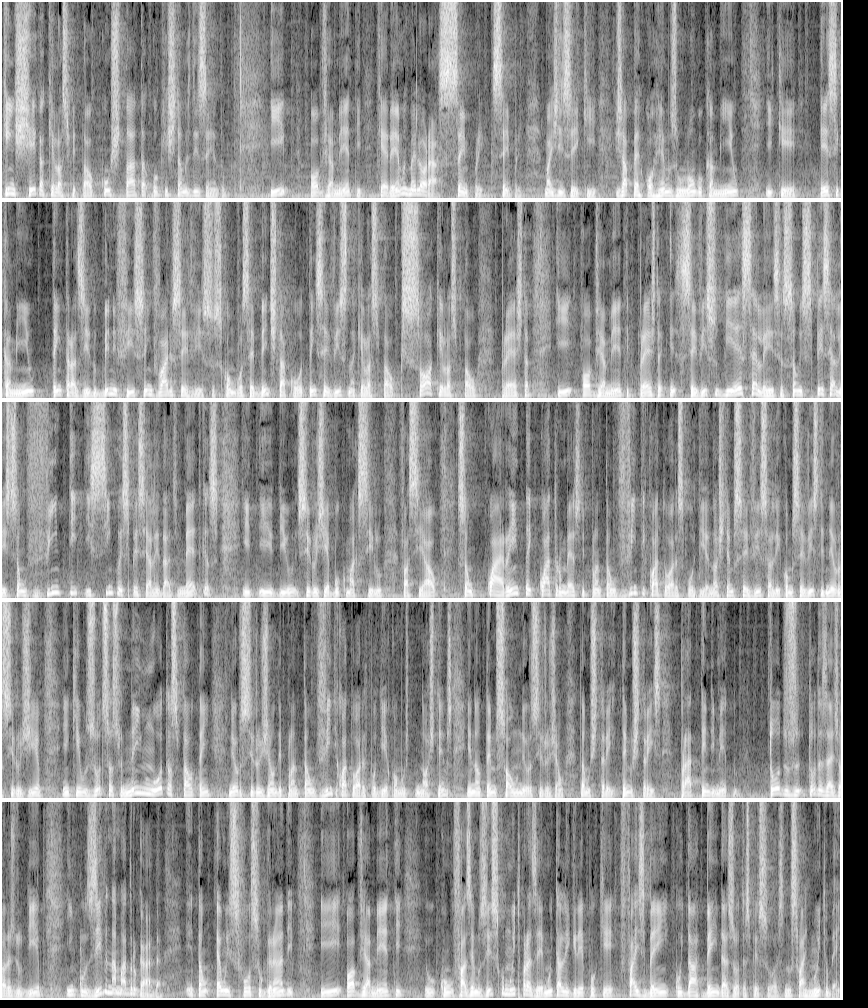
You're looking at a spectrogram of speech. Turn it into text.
Quem chega àquele hospital constata o que estamos dizendo. E, obviamente, queremos melhorar sempre, sempre, mas dizer que já percorremos um longo caminho e que esse caminho tem trazido benefício em vários serviços. Como você bem destacou, tem serviço naquele hospital que só aquele hospital presta e, obviamente, presta serviço de excelência. São especialistas, são 25 especialidades médicas e, e de cirurgia bucomaxilofacial. São 44 médicos de plantão 24 horas por dia. Nós temos serviço ali como serviço de neurocirurgia, em que os outros nenhum outro hospital tem neurocirurgião de plantão 24 horas por dia, como nós temos, e não temos só um neurocirurgião. Temos três, temos três para atendimento todos, todas as horas do dia, inclusive na madrugada. Então, é um esforço grande e, obviamente, fazemos isso com muito prazer, muita alegria, porque faz bem cuidar bem das outras pessoas, nos faz muito bem.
